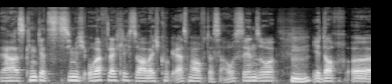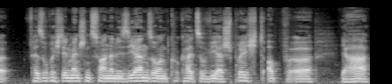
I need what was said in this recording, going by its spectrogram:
ja, es klingt jetzt ziemlich oberflächlich so, aber ich gucke erstmal auf das Aussehen so. Hm. Jedoch äh, versuche ich den Menschen zu analysieren so und gucke halt so, wie er spricht, ob, äh, ja,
